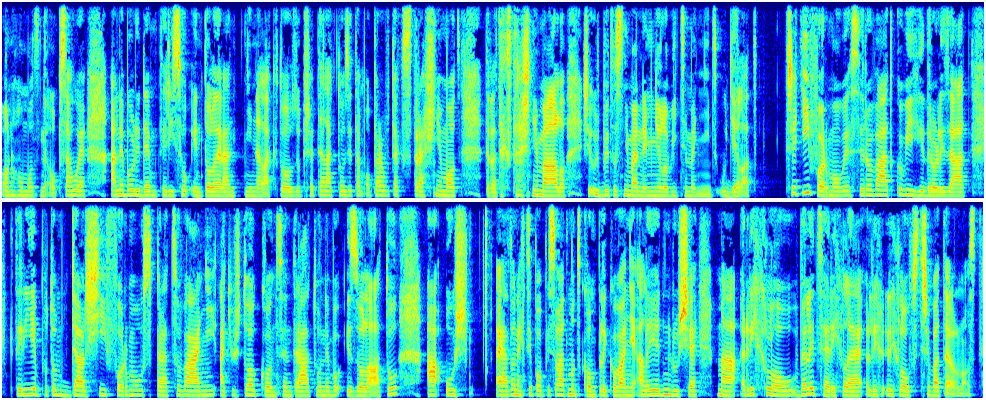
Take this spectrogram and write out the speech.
on ho moc neobsahuje, anebo lidem, kteří jsou intolerantní na laktózu, protože té laktózy tam opravdu tak strašně moc, teda tak strašně málo, že už by to s nima nemělo víceméně nic udělat. Třetí formou je syrovátkový hydrolyzát, který je potom další formou zpracování ať už toho koncentrátu nebo izolátu a už a já to nechci popisovat moc komplikovaně, ale jednoduše má rychlou, velice rychlé, rychlou vstřebatelnost.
